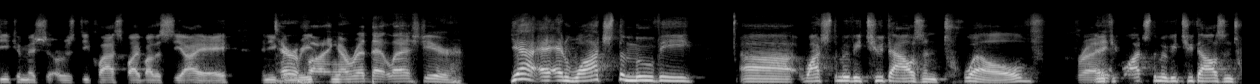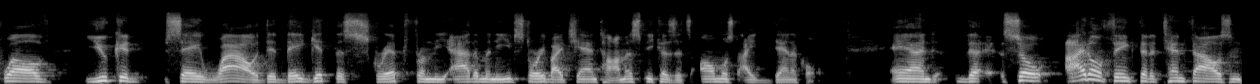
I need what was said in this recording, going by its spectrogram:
decommissioned or was declassified by the CIA. And you terrifying. Can read, I read that last year. Yeah, and, and watch the movie. Uh, watch the movie 2012. Right. And if you watch the movie 2012, you could say, wow, did they get the script from the Adam and Eve story by Chan Thomas? Because it's almost identical. And the, so I don't think that a 10,000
